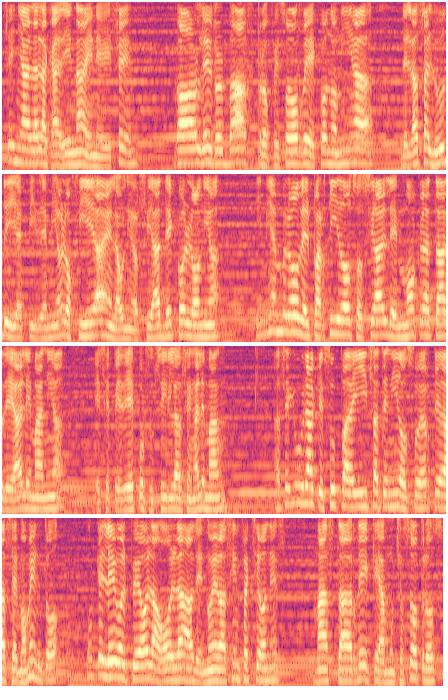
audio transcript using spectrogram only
señala la cadena NBC. Carl Lederbach, profesor de economía de la Salud y Epidemiología en la Universidad de Colonia y miembro del Partido Socialdemócrata de Alemania, SPD por sus siglas en alemán, asegura que su país ha tenido suerte hasta el momento porque le golpeó la ola de nuevas infecciones más tarde que a muchos otros.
